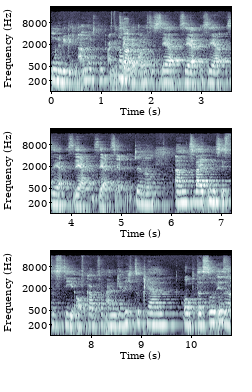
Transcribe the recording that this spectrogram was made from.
ohne wirklichen Anhaltspunkt angezeigt Aber- werden, aber das ist sehr, sehr, sehr, sehr, sehr, sehr selten. Genau. Ähm, zweitens ist es die Aufgabe von einem Gericht zu klären, ob das so ist. Ja.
